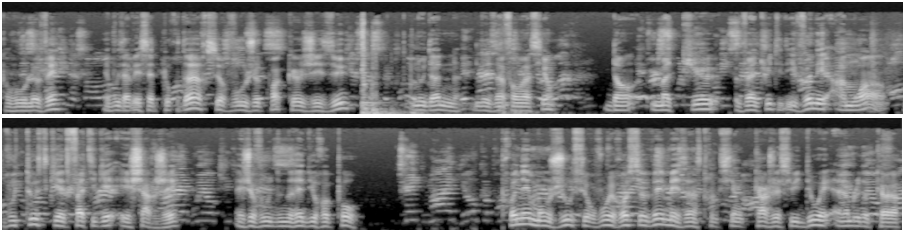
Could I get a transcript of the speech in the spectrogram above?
Quand vous vous levez et vous avez cette lourdeur sur vous, je crois que Jésus nous donne les informations. Dans Matthieu 28, il dit, Venez à moi, vous tous qui êtes fatigués et chargés, et je vous donnerai du repos. Prenez mon joug sur vous et recevez mes instructions, car je suis doux et humble de cœur,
